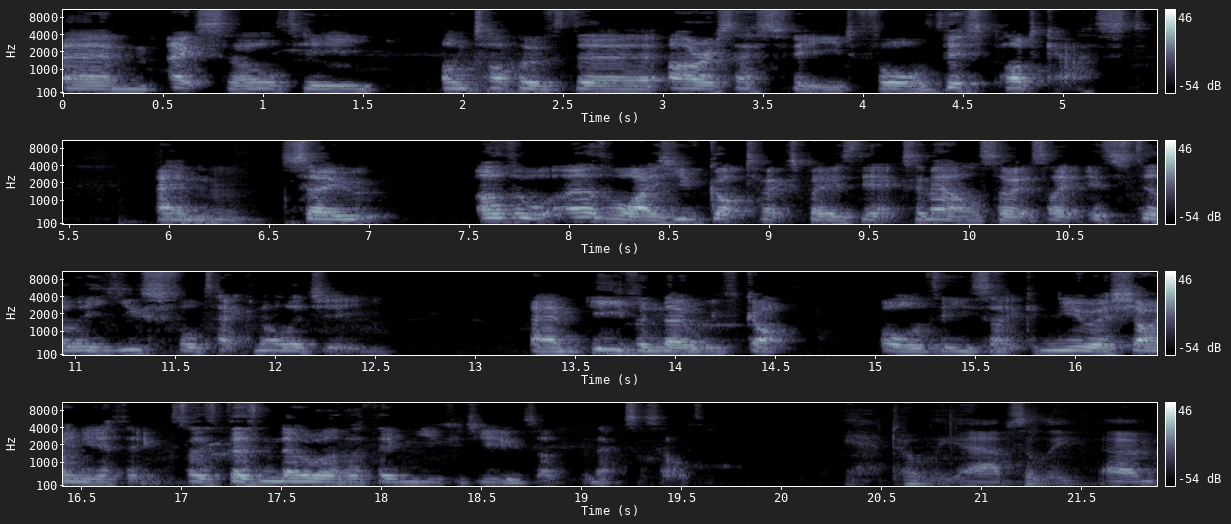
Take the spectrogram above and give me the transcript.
um, XSLT on top of the RSS feed for this podcast. Um, mm-hmm. So other, otherwise, you've got to expose the XML. So it's like it's still a useful technology, um, even though we've got all of these like newer, shinier things. There's, there's no other thing you could use other than XSLT. Yeah, totally. Yeah, absolutely. Um,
